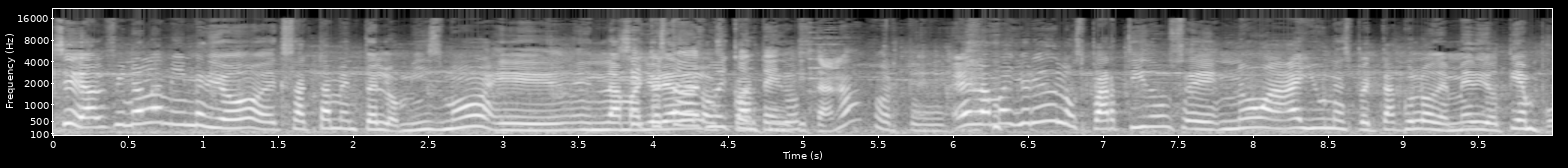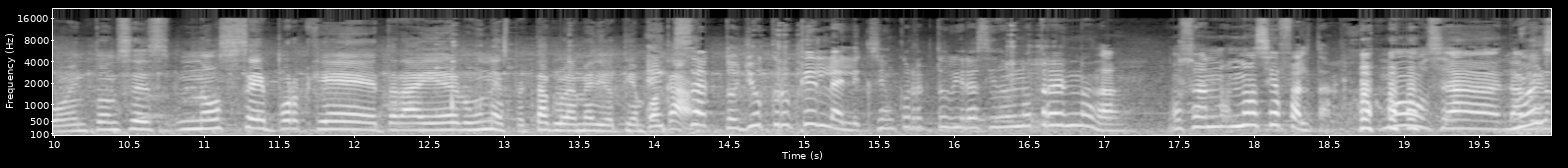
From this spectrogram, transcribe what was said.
Sí, al final a mí me dio exactamente lo mismo. eh, en la Sí, tú mayoría de los muy partidos. contentita, ¿no? Por tu... En la mayoría de los partidos eh, no hay un espectáculo de medio tiempo, entonces no sé por qué traer un espectáculo de medio tiempo acá. Exacto, yo creo que la elección correcta hubiera sido no traer nada. O sea, no, no hacía falta. No, o sea, la no verdad.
